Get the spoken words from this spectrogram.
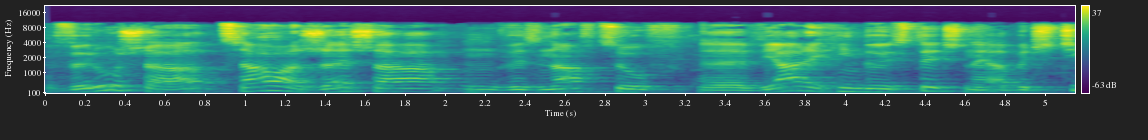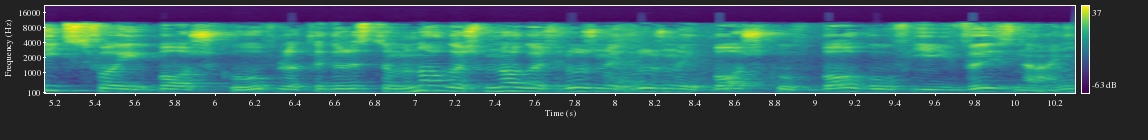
wyrusza cała rzesza wyznawców e, wiary hinduistycznej, aby czcić swoich bożków, dlatego że jest to mnogość, mnogość różnych, różnych bożków, bogów i wyznań.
